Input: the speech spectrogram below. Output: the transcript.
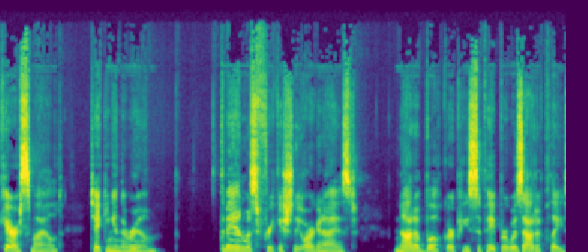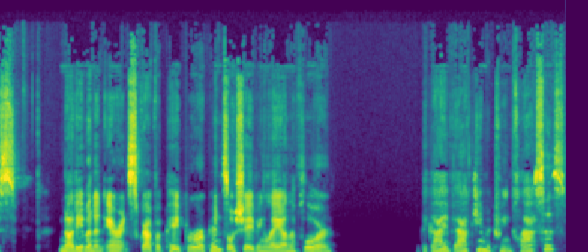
Kara smiled, taking in the room. The man was freakishly organized. Not a book or piece of paper was out of place. Not even an errant scrap of paper or pencil shaving lay on the floor. The guy vacuum between classes?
